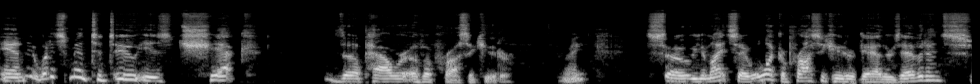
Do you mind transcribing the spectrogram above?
and what it's meant to do is check the power of a prosecutor, right? So you might say, well, look, a prosecutor gathers evidence,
